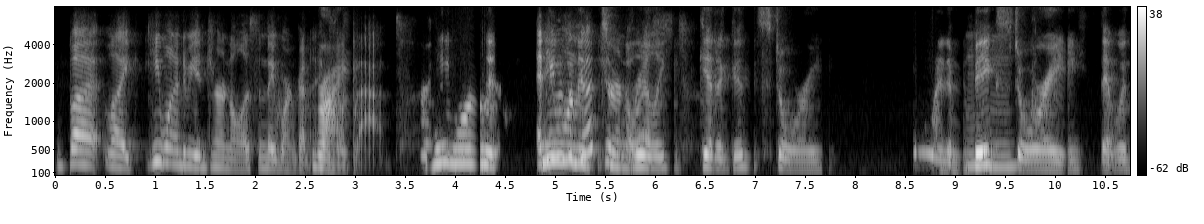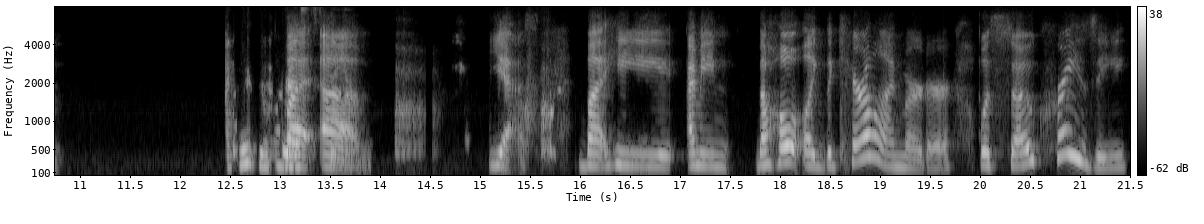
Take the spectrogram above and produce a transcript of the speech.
but like he wanted to be a journalist and they weren't gonna Right. accept that. He wanted And he, was a wanted good to journalist. really get a good story. He wanted a big Mhm. story that would I guess but impress them. um yes but he i mean the whole like the caroline murder was so crazy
